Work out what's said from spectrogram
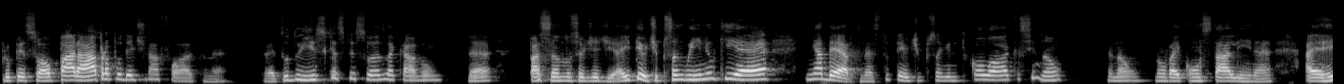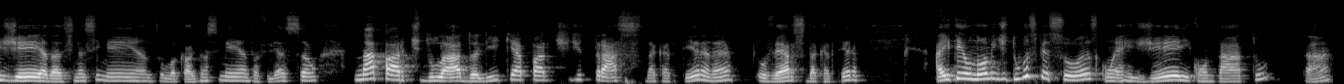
Para o pessoal parar para poder tirar foto, né? Então, é tudo isso que as pessoas acabam né, passando no seu dia a dia. Aí tem o tipo sanguíneo que é em aberto, né? Se tu tem o tipo sanguíneo, tu coloca, senão não não vai constar ali, né? A RG, a data de nascimento, o local de nascimento, a filiação. Na parte do lado ali, que é a parte de trás da carteira, né? O verso da carteira. Aí tem o nome de duas pessoas com RG e contato, tá?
